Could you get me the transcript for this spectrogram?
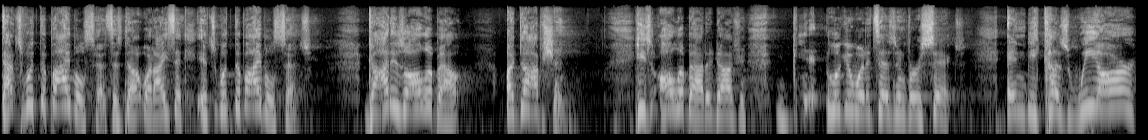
That's what the Bible says. It's not what I say, it's what the Bible says. God is all about adoption. He's all about adoption. Look at what it says in verse 6. And because we are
